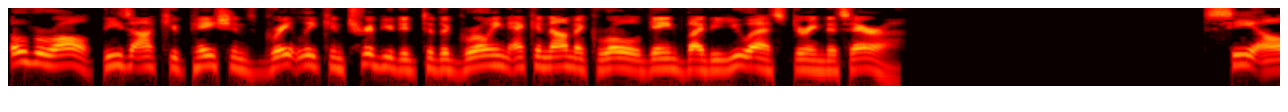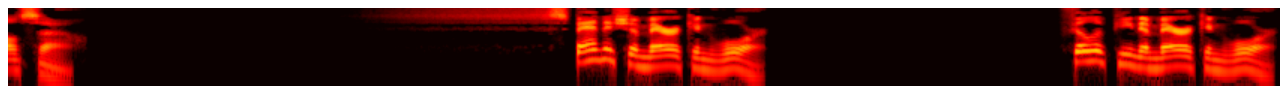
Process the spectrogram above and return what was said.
Overall, these occupations greatly contributed to the growing economic role gained by the U.S. during this era. See also. Spanish-American War. Philippine-American War.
